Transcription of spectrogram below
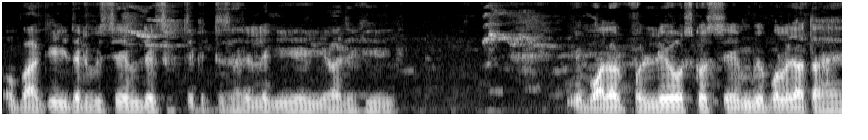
और बाकी इधर भी सेम देख सकते हैं कितने सारे लगी है। यह देखिए, ये बॉलर फुल्ली उसको सेम भी बोला जाता है।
